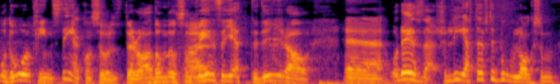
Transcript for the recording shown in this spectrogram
Och då finns det inga konsulter och de som Nej. finns är jättedyra. Och, eh, och det är sådär. Så leta efter bolag som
